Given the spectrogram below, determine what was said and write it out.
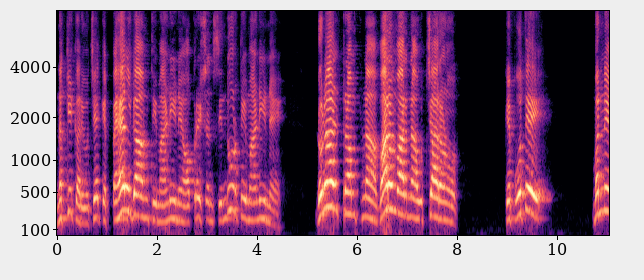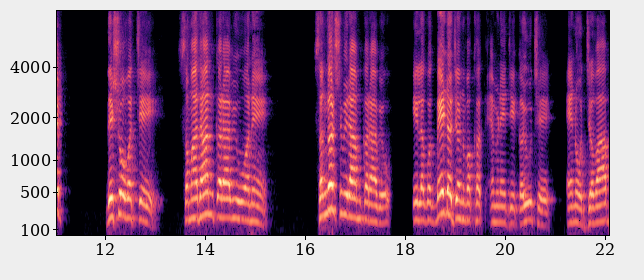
નક્કી કર્યું છે કે પહેલગામથી માંડીને ઓપરેશન સિંદૂરથી માંડીને ડોનાલ્ડ ટ્રમ્પના વારંવારના ઉચ્ચારણો કે પોતે બંને દેશો વચ્ચે સમાધાન કરાવ્યું અને સંઘર્ષ વિરામ કરાવ્યો, એ લગભગ બે ડઝન વખત એમણે જે કહ્યું છે એનો જવાબ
